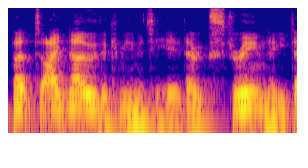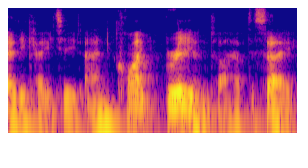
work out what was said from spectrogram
But I know the community here. They're extremely dedicated and quite brilliant, I have to say.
